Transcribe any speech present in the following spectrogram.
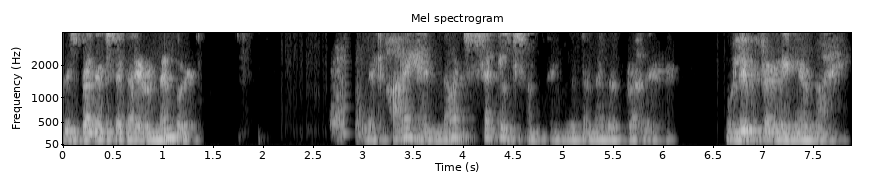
this brother said, I remembered that I had not settled something with another brother who lived fairly nearby,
